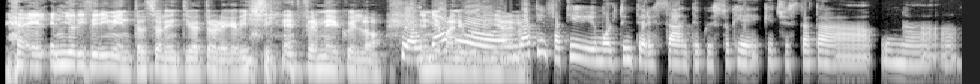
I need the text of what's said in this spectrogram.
è, il mio riferimento, il Sole 24 Ore, capisci? per me è quello, sì, è, pane quotidiano. È un dato infatti molto interessante questo che, che c'è stata una,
